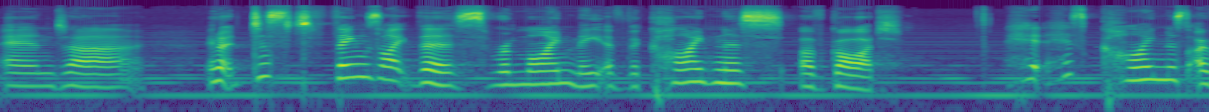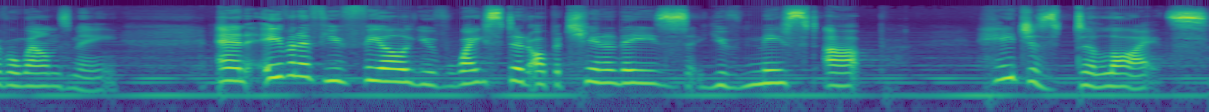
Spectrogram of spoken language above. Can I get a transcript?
and uh, you know, just things like this remind me of the kindness of God. His kindness overwhelms me. And even if you feel you've wasted opportunities, you've messed up, He just delights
